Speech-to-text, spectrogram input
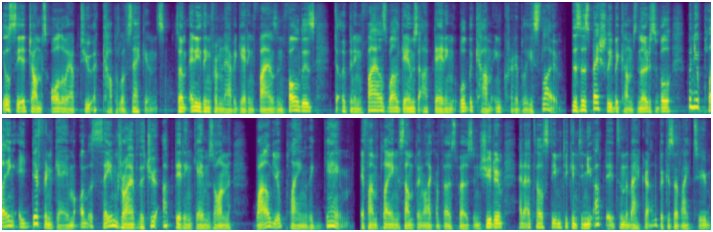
you'll see it jumps all the way up to a couple of seconds. So anything from navigating files and folders to opening files while games are updating will become incredibly slow. This especially becomes noticeable when you're playing a different game on the same drive that you're updating games on while you're playing the game. If I'm playing something like a first person shooter and I tell Steam to continue updates in the background because I'd like to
